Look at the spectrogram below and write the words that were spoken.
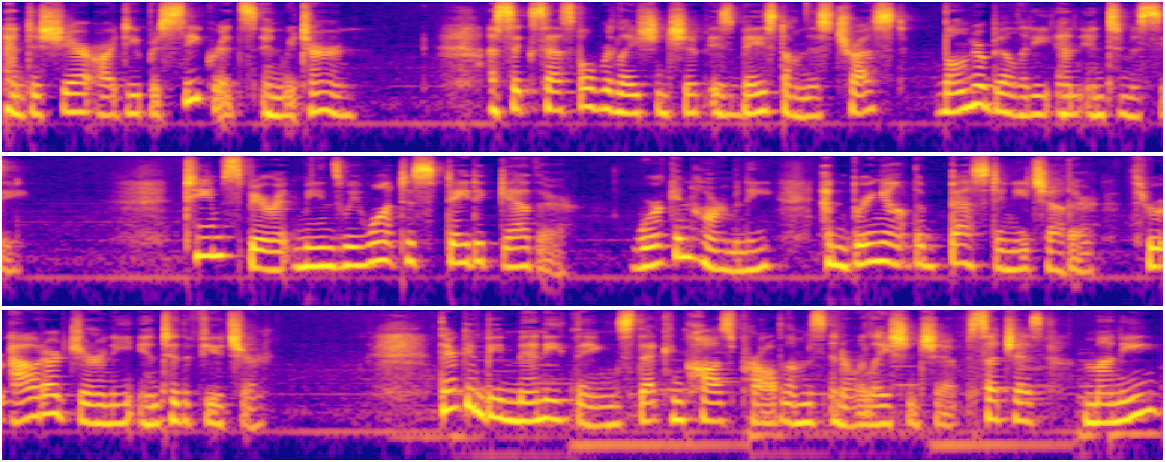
and to share our deepest secrets in return. A successful relationship is based on this trust, vulnerability, and intimacy. Team spirit means we want to stay together, work in harmony, and bring out the best in each other throughout our journey into the future. There can be many things that can cause problems in a relationship, such as money,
